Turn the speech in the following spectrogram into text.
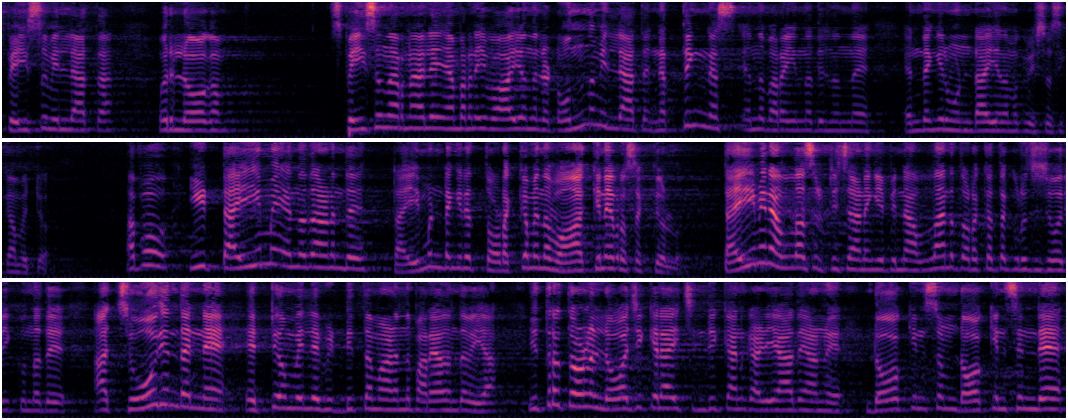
സ്പേസും ഇല്ലാത്ത ഒരു ലോകം. സ്പേസ് എന്ന് പറഞ്ഞാൽ ഞാൻ പറഞ്ഞ ഈ വായു ഒന്നുമില്ല ഒന്നുമില്ലാത്ത നത്തിങ്നെസ് എന്ന് പറയുന്നതിൽ നിന്ന് എന്തെങ്കിലും ഉണ്ടായി നമുക്ക് വിശ്വസിക്കാൻ പറ്റുമോ? അപ്പോൾ ഈ ടൈം എന്നതാണെന്ത്? ടൈം ഉണ്ടെങ്കിൽ തുടക്കം എന്ന വാക്കിനെ പ്രസക്തിയുള്ളൂ. ടൈമിനെ അള്ളാഹ് സൃഷ്ടിച്ചാണെങ്കിൽ പിന്നെ അള്ളാഹിന്റെ തുടക്കത്തെക്കുറിച്ച് ചോദിക്കുന്നത് ആ ചോദ്യം തന്നെ ഏറ്റവും വലിയ വിഡിത്തമാണെന്ന് പറയാതെ എന്താ വയ്യ? ഇത്രത്തോളം ലോജിക്കലായി ചിന്തിക്കാൻ കഴിയാതെയാണ് ഡോക്കിൻസും ഡോക്കിൻസിന്റെ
